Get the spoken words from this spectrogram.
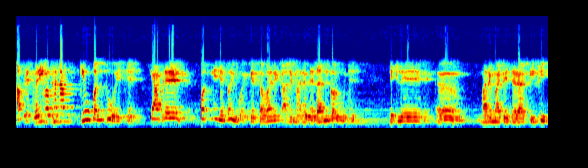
આપણે ઘણી વખત આમ કેવું બનતું હોય છે કે આપણે પત્નીને કહ્યું હોય કે સવારે કાલે મારે વહેલા નીકળવું છે, એટલે મારે માટે જરા ટિફિન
